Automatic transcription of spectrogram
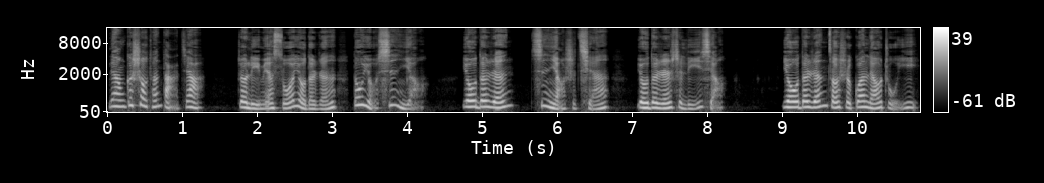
两个社团打架，这里面所有的人都有信仰，有的人。信仰是钱，有的人是理想，有的人则是官僚主义。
